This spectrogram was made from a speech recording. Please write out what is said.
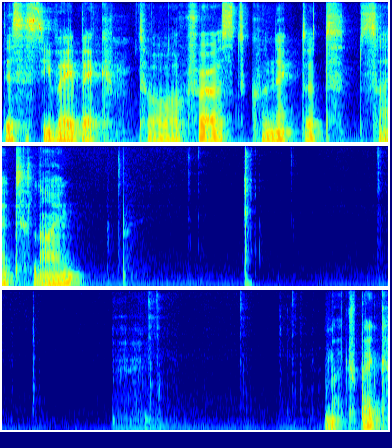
This is the way back to our first connected side line. Merge back.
